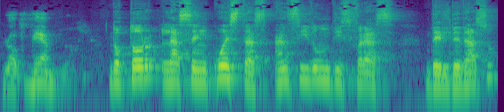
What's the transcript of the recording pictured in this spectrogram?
los miembros. Doctor, ¿las encuestas han sido un disfraz del dedazo?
